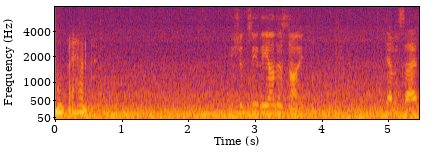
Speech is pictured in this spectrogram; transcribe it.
ลงไปฮะ you should see the other side The other side.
